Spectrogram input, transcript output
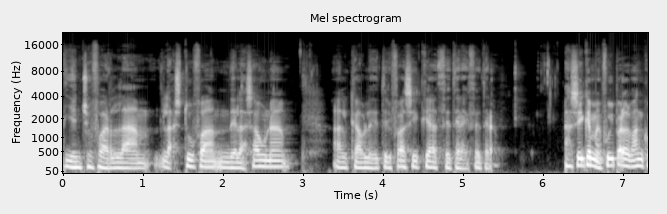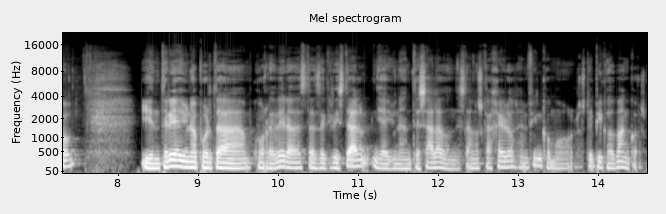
y enchufar la, la estufa de la sauna al cable trifásica, etcétera, etcétera. Así que me fui para el banco y entré, hay una puerta corredera de estas de cristal y hay una antesala donde están los cajeros, en fin, como los típicos bancos.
